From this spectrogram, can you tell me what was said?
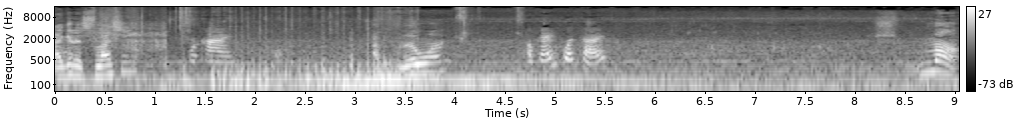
I get a slushy? What kind? A blue one? Okay, what size? Mom.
